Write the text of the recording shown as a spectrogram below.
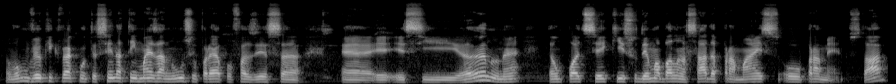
Então vamos ver o que, que vai acontecer. Ainda tem mais anúncio para a Apple fazer essa, é, esse ano, né? Então pode ser que isso dê uma balançada para mais ou para menos, tá?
